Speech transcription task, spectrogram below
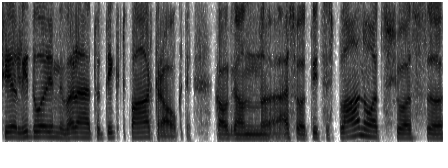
šie lidojumi varētu tikt pārtraukti. Kaut gan eh, esot ticis plānots šos uh,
